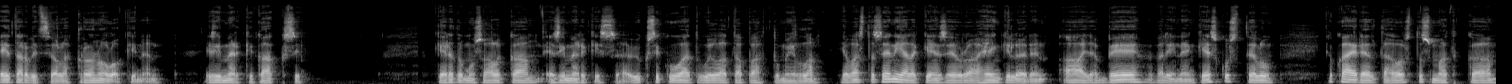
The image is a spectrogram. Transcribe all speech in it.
ei tarvitse olla kronologinen. Esimerkki 2. Kertomus alkaa esimerkissä yksi kuvatuilla tapahtumilla ja vasta sen jälkeen seuraa henkilöiden A ja B välinen keskustelu, joka edeltää ostosmatkaa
